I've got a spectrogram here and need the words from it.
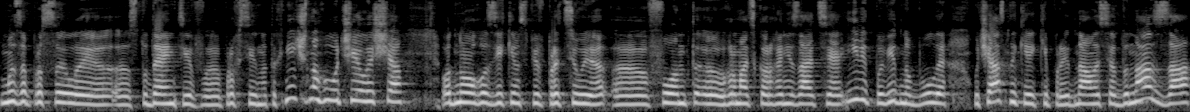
Ми запросили е, студентів е, професійно-технічного училища, одного з яким співпрацює е, фонд е, громадська організація, і відповідно були учасники, які приєдналися до нас за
